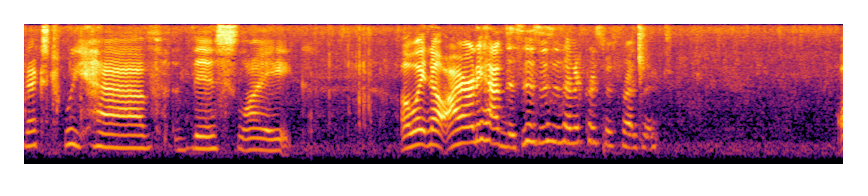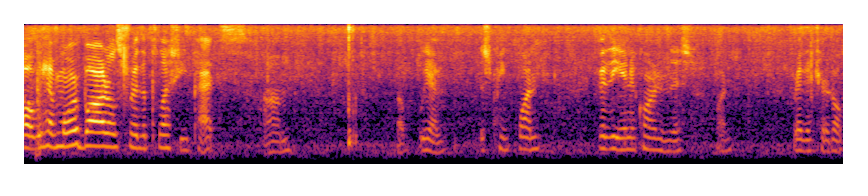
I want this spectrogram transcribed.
Next we have this like, oh wait, no, I already have this. This, this isn't a Christmas present. Oh, we have more bottles for the plushy pets. Um, oh, we have this pink one for the unicorn and this one for the turtle.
